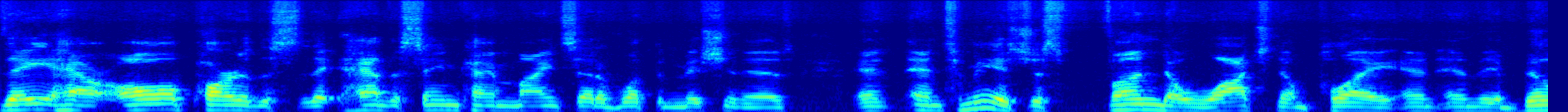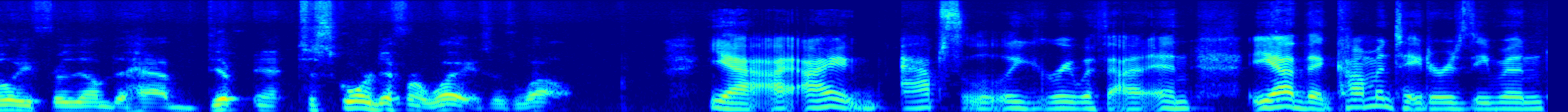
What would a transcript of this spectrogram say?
they are all part of this. They have the same kind of mindset of what the mission is. And, and to me, it's just fun to watch them play and, and the ability for them to have different, to score different ways as well. Yeah, I, I, absolutely agree with that. And yeah, the commentators even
